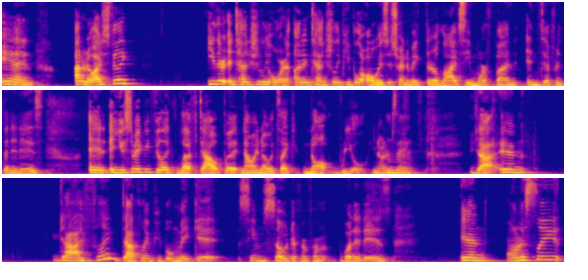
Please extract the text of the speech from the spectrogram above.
And I don't know, I just feel like either intentionally or unintentionally, people are always just trying to make their lives seem more fun and different than it is. And it used to make me feel like left out, but now I know it's like not real. You know what I'm saying? Mm-hmm. Yeah, and yeah, I feel like definitely people make it seem so different from what it is. And honestly,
